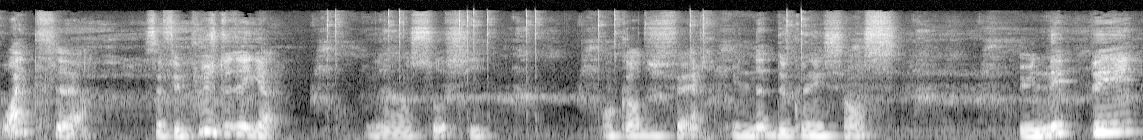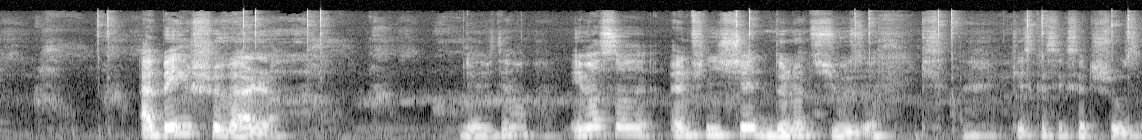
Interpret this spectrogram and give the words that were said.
Whittler. Ça fait plus de dégâts. Nous avons un saut. Encore du fer. Une note de connaissance. Une épée abeille cheval. Bien évidemment. Emerson Unfinished Do Not Use. Qu'est-ce que c'est que cette chose?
